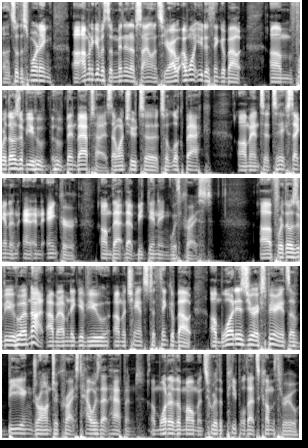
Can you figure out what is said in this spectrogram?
Uh, so this morning, uh, I'm going to give us a minute of silence here. I, I want you to think about, um, for those of you who've, who've been baptized, I want you to, to look back um, and to take a second and, and, and anchor um, that, that beginning with Christ. Uh, for those of you who have not, I'm, I'm going to give you um, a chance to think about um, what is your experience of being drawn to Christ? How has that happened? Um, what are the moments? Who are the people that's come through?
